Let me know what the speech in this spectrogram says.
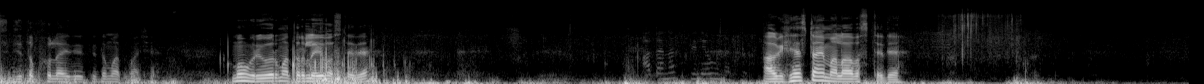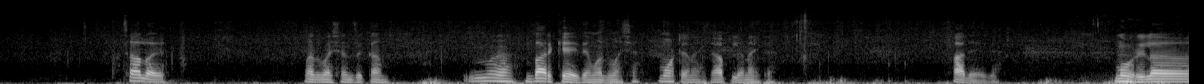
जिथं फुलं आहे ते- तिथं मधमाशा. मोहरीवर मात्र लय बसते त्या. अग ह्याच टायमाला बसते त्या. चालू आहे. मधमाशांचं काम. म बारक्या आहे त्या मधमाशा. मोठ्या नाही त्या आपल्या नाही त्या साध्या आहे त्या. मोहरीला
